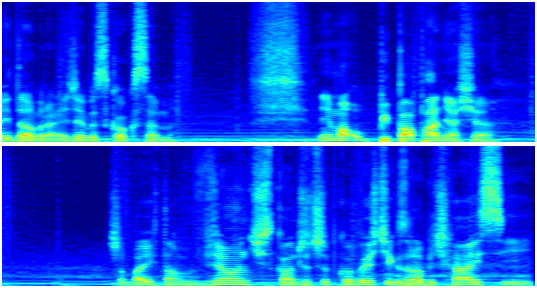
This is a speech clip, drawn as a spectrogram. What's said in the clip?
No i dobra, jedziemy z koksem. Nie ma upipapania się. Trzeba ich tam wziąć, skończyć szybko wyścig, zrobić hajs i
